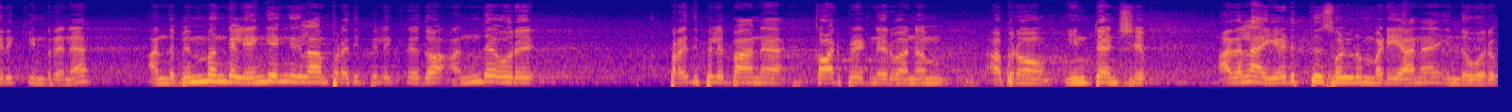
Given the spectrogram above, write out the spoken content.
இருக்கின்றன. அந்த பிம்பங்கள் எங்கெங்கெல்லாம் பிரதிபலிக்கிறதோ அந்த ஒரு பிரதிபலிப்பான கார்ப்பரேட் நிறுவனம் அப்புறம் இன்டர்ன்ஷிப் அதெல்லாம் எடுத்து சொல்லும்படியான இந்த ஒரு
